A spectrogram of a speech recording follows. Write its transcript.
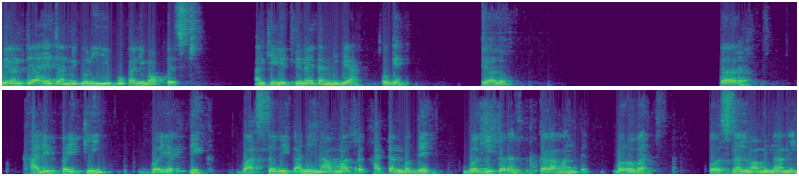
विनंती आहे ज्यांनी कोणी ई बुक आणि मॉक टेस्ट आणखी घेतली नाही त्यांनी घ्या. ओके चलो. तर खालीलपैकी वैयक्तिक वास्तविक आणि नाममात्र खात्यांमध्ये वर्गीकरण करा म्हणते. बरोबर? पर्सनल नॉमिनल आणि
